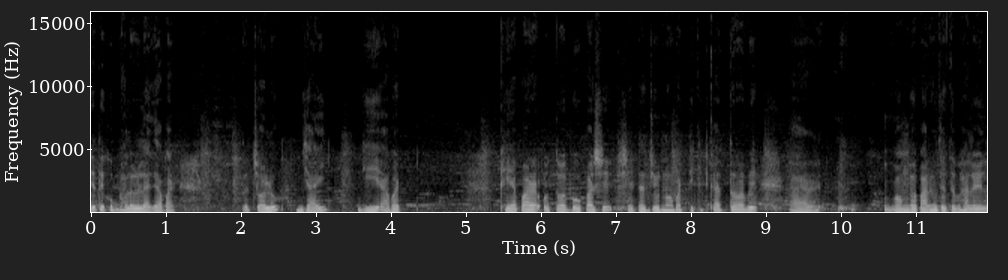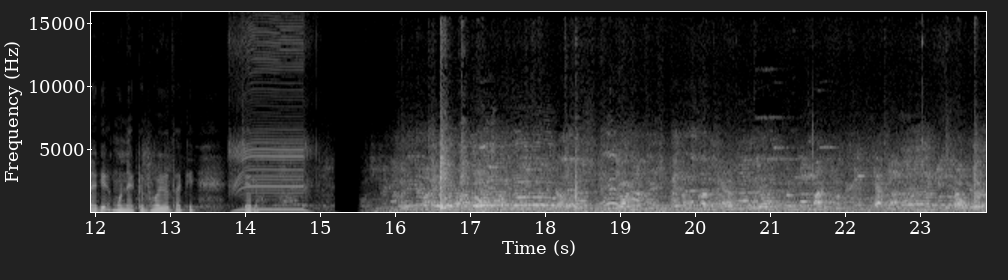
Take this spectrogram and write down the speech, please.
যেতে খুব ভালোই লাগে আমার। তো চলো যাই, গিয়ে আবার খেয়া পার হতে হবে ওপাশে সেটার জন্য আবার টিকিট কাটতে হবে আর গঙ্গা পার হতে তো ভালোই লাগে, মনে একটা ভয়ও থাকে। চলো। চলো দশটা করে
